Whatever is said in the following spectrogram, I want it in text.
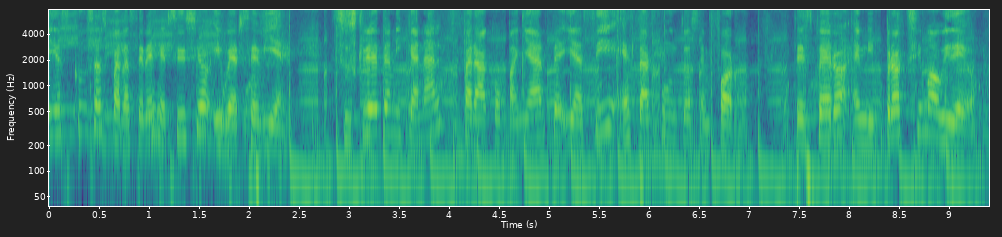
Hay excusas para hacer ejercicio y verse bien. Suscríbete a mi canal para acompañarte y así estar juntos en forma. Te espero en mi próximo video.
